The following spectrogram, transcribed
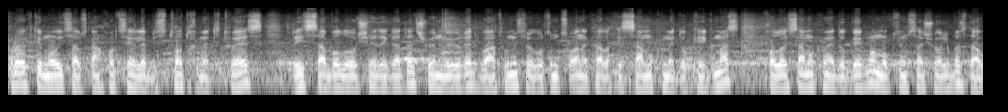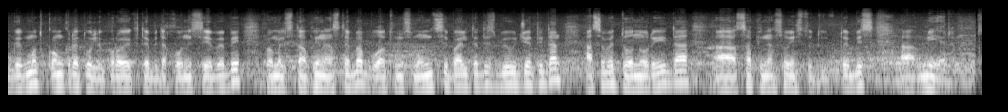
პროექტი მოიცავს განხორციელების 14 თვეს, რის საბოლოო შედეგადაც ჩვენ მივიღეთ ბათუმის როგორც მწვანე ქალაქის სამოქმედო გეგმას, ხოლო ეს სამოქმედო გეგმა მოგვცემს საშუალებას დავგეგმოთ კონკრეტული პროექტები და ღონისძიებები, რომელიც დაფინანსდება ბათუმის მუნიციპალიტეტის ბიუჯეტიდან, ასევე დონორი და საფინანსო ინსტიტუტების მიერ.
